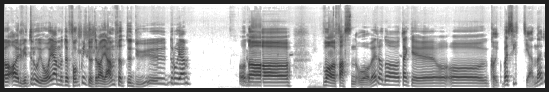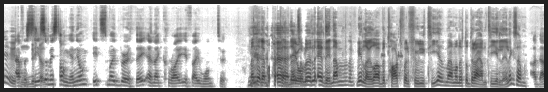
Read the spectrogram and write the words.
Og Arvid dro jo også hjem. og. Folk begynte å dra hjem for at du dro hjem. Og da var festen over, og da tenker jeg og, og Kan ikke bare sitte igjen der Jeg får si bursdag. som i sangen, Jung. It's my birthday and I cry if I want to. Men dere Det bartenderne som gjorde du leide inn, de ville jo da ha betalt for full tid. Men de var nødt til å dra hjem tidlig, liksom. Ja, De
